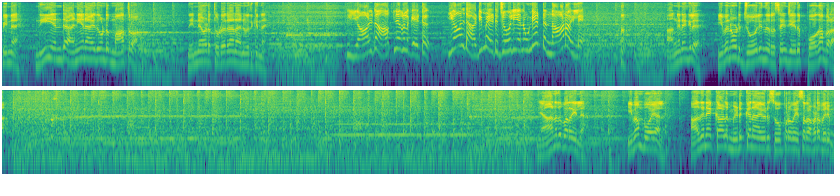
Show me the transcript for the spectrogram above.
പിന്നെ നീ എന്റെ അനിയനായതുകൊണ്ട് മാത്രമാ നിന്നെ അവിടെ തുടരാൻ അനുവദിക്കുന്നേ. ഇയാളുടെ ആജ്ഞകൾ കേട്ട് ഇയാളുടെ അടിമയായിട്ട് ജോലി ചെയ്യാൻ ഉണ്ണിയിട്ട് നാണോ ഇല്ലേ? അങ്ങനെങ്കിൽ ഇവനോട് ജോലി നിന്ന് റിസൈൻ ചെയ്ത് പോകാൻ പറ. ഞാനത് പറയില്ല. ഇവൻ പോയാൽ അതിനേക്കാൾ മിടുക്കനായ ഒരു സൂപ്പർവൈസർ അവിടെ വരും.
